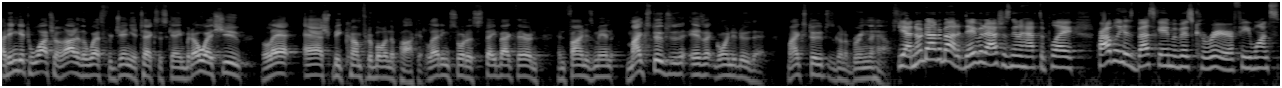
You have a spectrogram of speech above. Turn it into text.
I didn't get to watch a lot of the West Virginia Texas game, but OSU let Ash be comfortable in the pocket. Let him sort of stay back there and, and find his men. Mike Stoops isn't going to do that. Mike Stoops is going to bring the house. Yeah, no doubt about it. David Ash is going to have to play probably his best game of his career if he wants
